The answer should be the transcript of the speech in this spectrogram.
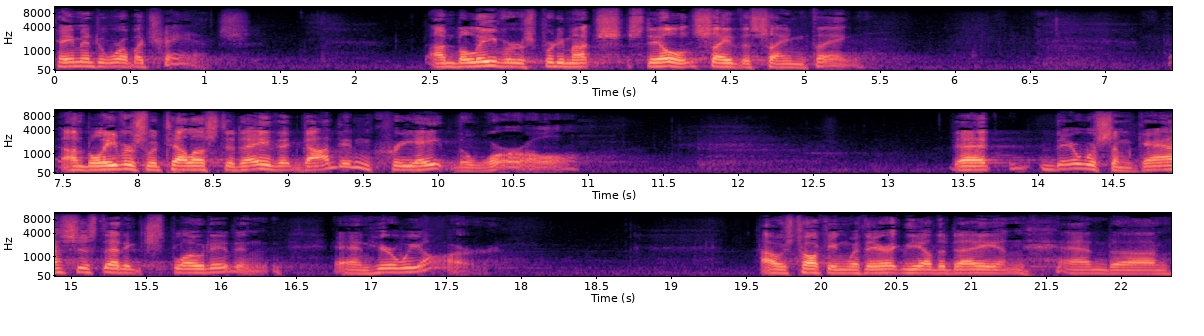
Came into world by chance. Unbelievers pretty much still say the same thing. Unbelievers would tell us today that God didn't create the world that there were some gases that exploded, and, and here we are. I was talking with Eric the other day, and, and um,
